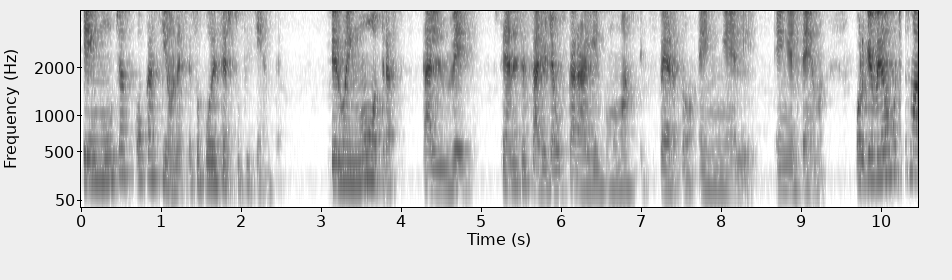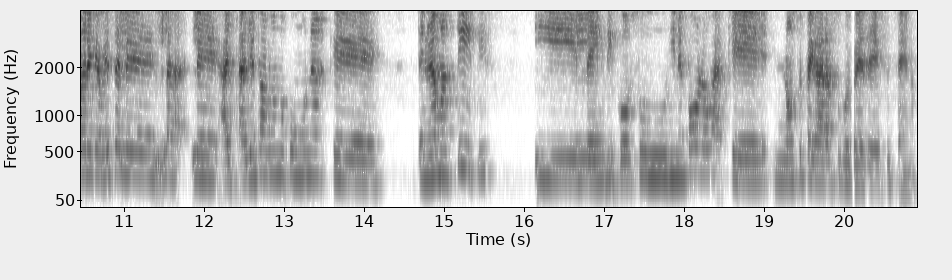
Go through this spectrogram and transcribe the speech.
En muchas ocasiones eso puede ser suficiente, pero en otras tal vez sea necesario ya buscar a alguien como más experto en el, en el tema. Porque veo muchas madres que a veces le, ayer estaba hablando con una que tenía mastitis y le indicó su ginecóloga que no se pegara a su bebé de ese seno.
